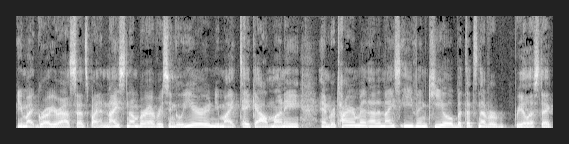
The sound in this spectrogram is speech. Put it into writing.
you might grow your assets by a nice number every single year and you might take out money in retirement at a nice even keel, but that's never realistic.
